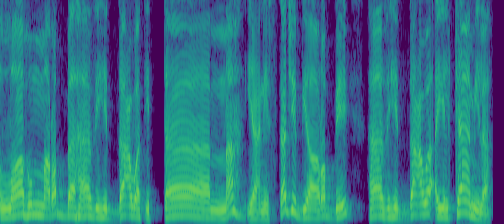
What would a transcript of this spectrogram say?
اللهم رب هذه الدعوة التامة يعني استجب يا ربي هذه الدعوة أي الكاملة.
